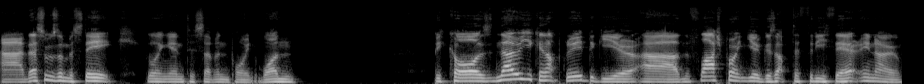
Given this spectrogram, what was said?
Uh, this was a mistake going into 7.1 because now you can upgrade the gear. Uh, the flashpoint gear goes up to 330 now.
